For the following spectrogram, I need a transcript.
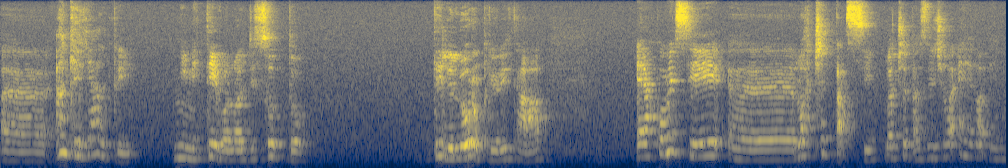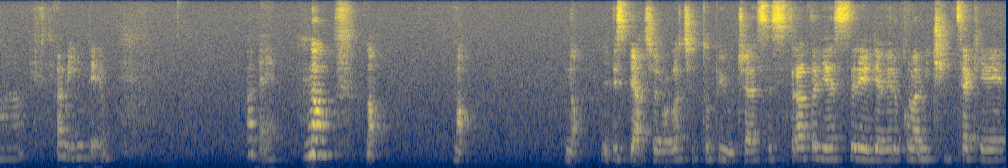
eh, anche gli altri mi mettevano al di sotto delle loro priorità, era come se eh, lo accettassi, lo accettassi, diceva eh vabbè ma effettivamente, vabbè, no, no, no, no, mi dispiace, non lo accetto più, cioè se si tratta di essere, di avere quell'amicizia che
